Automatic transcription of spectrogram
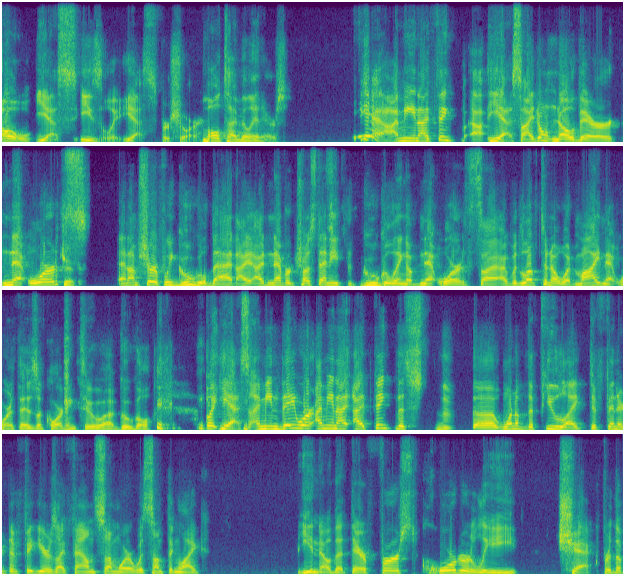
Oh, yes, easily. Yes, for sure. Multi-millionaires. Yeah, I mean, I think uh, yes. I don't know their net worths, sure. and I'm sure if we Googled that, I, would never trust any googling of net worths. I, I, would love to know what my net worth is according to uh, Google. but yes, I mean, they were. I mean, I, I think this the, the one of the few like definitive figures I found somewhere was something like, you know, that their first quarterly check for the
